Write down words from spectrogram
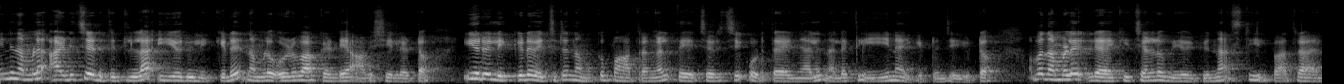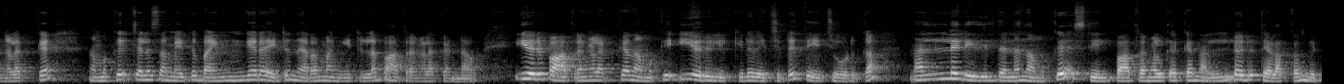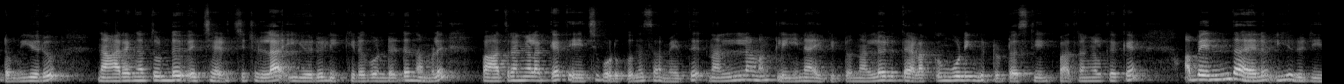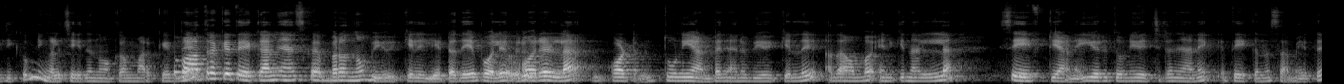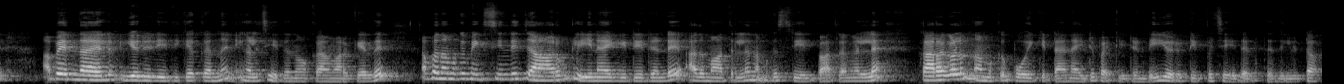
ഇനി നമ്മൾ അടിച്ചെടുത്തിട്ടുള്ള ഈ ഒരു ലിക്വിഡ് നമ്മൾ ഒഴിവാക്കേണ്ട ആവശ്യമില്ല കേട്ടോ. ഈ ഒരു ലിക്വിഡ് വെച്ചിട്ട് നമുക്ക് പാത്രങ്ങൾ തേച്ചൊരിച്ച് കൊടുത്തു കഴിഞ്ഞാൽ നല്ല ആയി കിട്ടും ചെയ്യും കേട്ടോ. അപ്പോൾ നമ്മൾ കിച്ചണിൽ ഉപയോഗിക്കുന്ന സ്റ്റീൽ പാത്രങ്ങളൊക്കെ നമുക്ക് ചില സമയത്ത് ഭയങ്കരമായിട്ട് നിറം മങ്ങിയിട്ടുള്ള പാത്രങ്ങളൊക്കെ ഉണ്ടാവും. ഈ ഒരു പാത്രങ്ങളൊക്കെ നമുക്ക് ഈ ഒരു ലിക്വിഡ് വെച്ചിട്ട് തേച്ച് കൊടുക്കാം. നല്ല രീതിയിൽ തന്നെ നമുക്ക് സ്റ്റീൽ പാത്രങ്ങൾക്കൊക്കെ നല്ലൊരു തിളക്കം കിട്ടും ഈ ഒരു നാരങ്ങത്തുണ്ട് വെച്ചടിച്ചിട്ടുള്ള ഈ ഒരു ലിക്വിഡ് കൊണ്ടിട്ട് നമ്മൾ പാത്രങ്ങളൊക്കെ തേച്ച് കൊടുക്കുന്ന സമയത്ത് നല്ലോണം ക്ലീനായി കിട്ടും. നല്ലൊരു തിളക്കം കൂടി കിട്ടും കേട്ടോ സ്റ്റീൽ പാത്രങ്ങൾക്കൊക്കെ. അപ്പോൾ എന്തായാലും ഈ ഒരു രീതിക്കും നിങ്ങൾ ചെയ്ത് നോക്കാൻ മറക്കരുത്. പാത്രമൊക്കെ തേക്കാൻ ഞാൻ സ്ക്രബ്ബറൊന്നും ഉപയോഗിക്കലില്ല കേട്ടോ അതേപോലെ ഒരു ഒരള്ള കോട്ടൺ തുണിയാണ് കേട്ടോ ഞാൻ ഉപയോഗിക്കുന്നത്. അതാകുമ്പോൾ എനിക്ക് നല്ല സേഫ്റ്റിയാണ് ഈ ഒരു തുണി വെച്ചിട്ട് ഞാൻ തേക്കുന്ന സമയത്ത്. അപ്പോൾ എന്തായാലും ഈ ഒരു രീതിക്കൊക്കെ ഒന്ന് നിങ്ങൾ ചെയ്ത് നോക്കാൻ മറക്കരുത്. അപ്പോൾ നമുക്ക് മിക്സിന്റെ ജാറും ക്ലീനായി കിട്ടിയിട്ടുണ്ട്. അതുമാത്രമല്ല നമുക്ക് സ്റ്റീൽ പാത്രങ്ങളിലെ കറകളും നമുക്ക് പോയി കിട്ടാനായിട്ട് പറ്റിയിട്ടുണ്ട്. ഈ ഒരു ടിപ്പ് ചെയ്തെടുത്തതിൽ കേട്ടോ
